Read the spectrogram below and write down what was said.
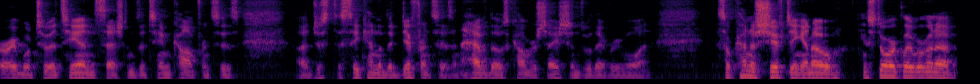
are able to attend sessions, attend conferences, uh, just to see kind of the differences and have those conversations with everyone. So, kind of shifting, I know historically we're to,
